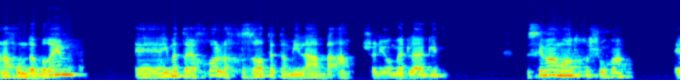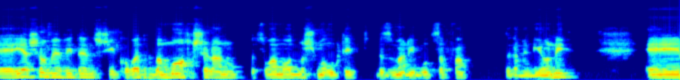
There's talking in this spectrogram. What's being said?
אנחנו מדברים, אה, האם אתה יכול לחזות את המילה הבאה שאני עומד להגיד. משימה מאוד חשובה. אה, יש שם אבידנס שהיא קורית במוח שלנו בצורה מאוד משמעותית בזמן עיבוד שפה, זה גם הגיוני. אה,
